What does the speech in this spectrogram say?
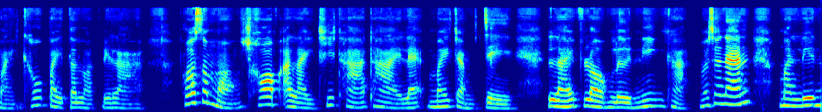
หม่ ๆ เข้าไปตลอดเวลา ราะสมองชอบอะไรที่ท้าทายและไม่จำเจ lifelong learning ค่ะ เพราะฉะนั้นมันเรียน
